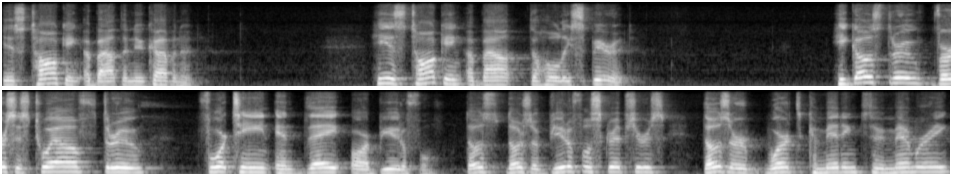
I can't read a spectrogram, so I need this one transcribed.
is talking about the new covenant. He is talking about the Holy Spirit. He goes through verses 12 through 14, and they are beautiful. Those, those are beautiful scriptures. Those are worth committing to memory.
